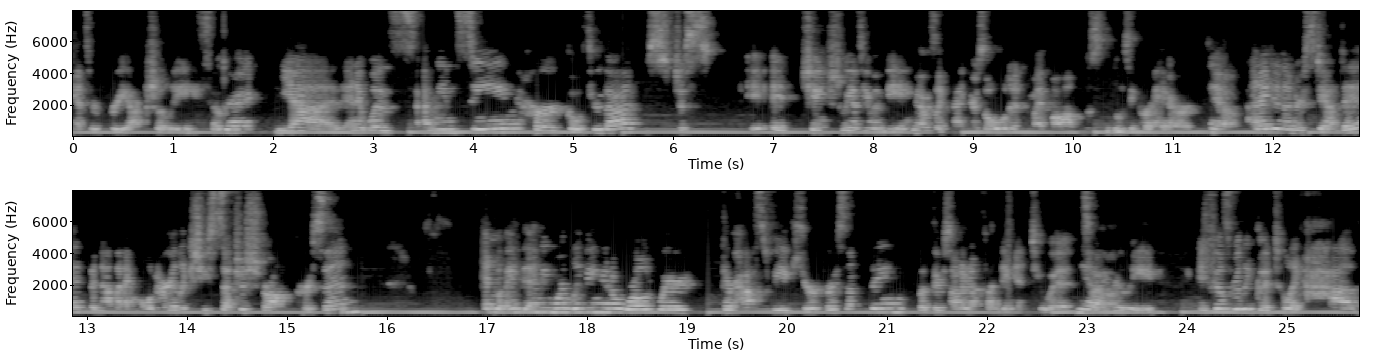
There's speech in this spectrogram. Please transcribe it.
cancer free, actually. So great. Yeah, and it was, I mean, seeing her go through that was just, it, it changed me as a human being. I was like nine years old and my mom was losing her hair. Yeah. And I didn't understand it, but now that I'm older, like she's such a strong person. And I, I mean, we're living in a world where there has to be a cure for something, but there's not enough funding into it. Yeah. So I really, it feels really good to like have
